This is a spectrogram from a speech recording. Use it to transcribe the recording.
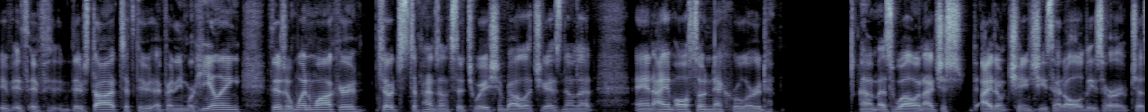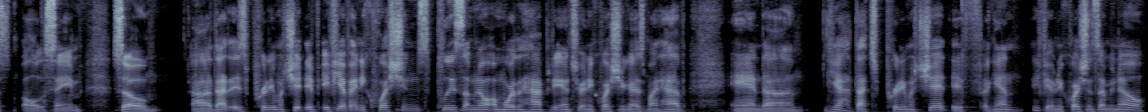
if, if, if there's dots, if there if any more healing, if there's a Windwalker. So it just depends on the situation. But I'll let you guys know that. And I am also Necrolord um, as well, and I just I don't change these at all. These are just all the same. So uh, that is pretty much it. If, if you have any questions, please let me know. I'm more than happy to answer any question you guys might have. And uh, yeah, that's pretty much it. If again, if you have any questions, let me know.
